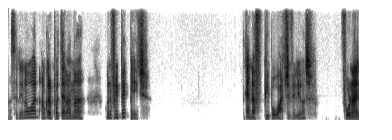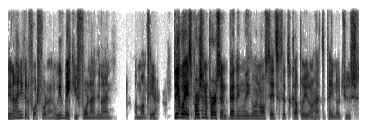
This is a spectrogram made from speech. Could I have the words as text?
I said, you know what? I'm going to put that on a win a free pick page. I Got enough people watch the videos. Four ninety nine. You can afford four ninety. We make you four ninety nine a month here. Big ways, person to person, betting legal in all states except a couple. You don't have to pay no juice.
